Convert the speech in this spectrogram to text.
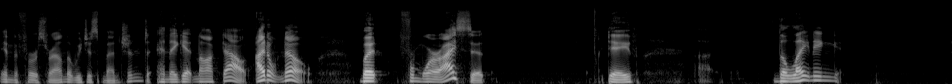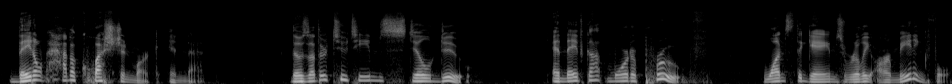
in the first round that we just mentioned and they get knocked out. I don't know. But from where I sit, Dave, uh, the Lightning, they don't have a question mark in net. Those other two teams still do. And they've got more to prove once the games really are meaningful.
